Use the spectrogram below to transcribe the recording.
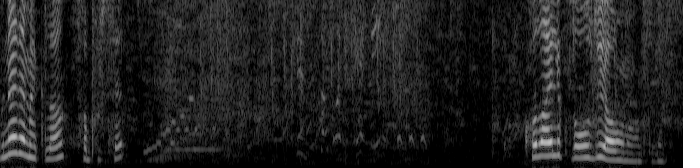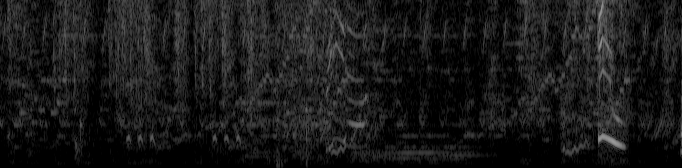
Bu ne demek la? Sabır sel. Kolaylıkla oldu ya 16 bin. Hayır hayır hayır. hayır.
